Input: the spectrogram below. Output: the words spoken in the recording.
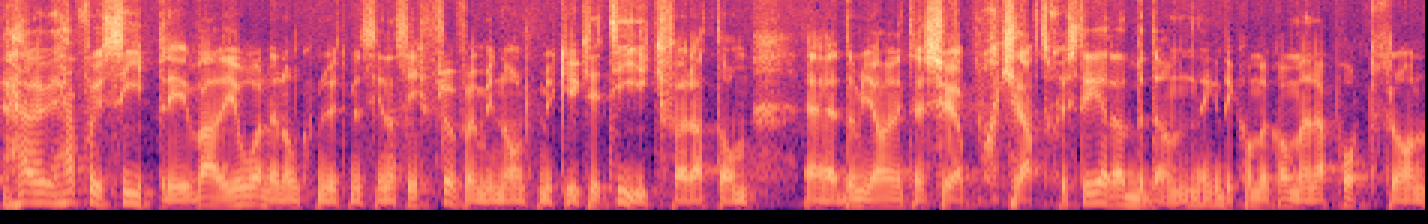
här, här får ju Sipri varje år när de kommer ut med sina siffror får de enormt mycket kritik för att de, eh, de gör inte en köpkraftsjusterad bedömning. Det kommer komma en rapport från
